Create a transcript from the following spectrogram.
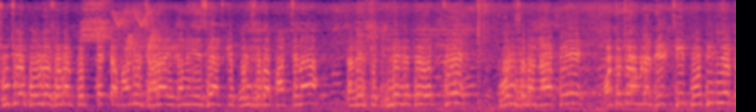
চুচুড়ো পৌরসভার প্রত্যেকটা মানুষ যারা এখানে এসে আজকে পরিষেবা পাচ্ছে না, তাদেরকে ফিরে যেতে হচ্ছে। পরিষেবা না পেয়ে অথচ আমরা দেখছি প্রতিনিয়ত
